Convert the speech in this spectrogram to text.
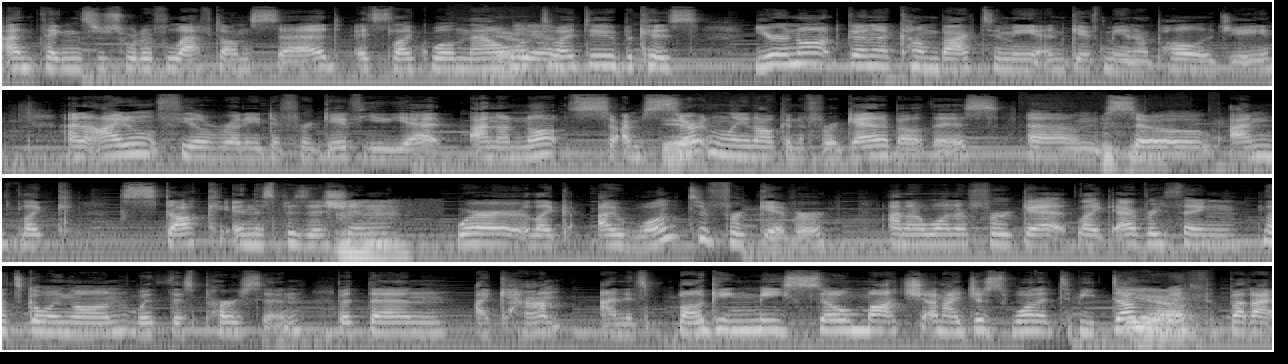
and things are sort of left unsaid, it's like, well, now Yeah. what Yeah. do I do? Because you're not gonna come back to me and give me an apology, and I don't feel ready to forgive you yet, and I'm not. I'm Yeah. certainly not gonna forget about this. Um, so I'm like stuck in this position where like I want to forgive her. And I want to forget like everything that's going on with this person, but then I can't, and it's bugging me so much, and I just want it to be done Yeah. with. But I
